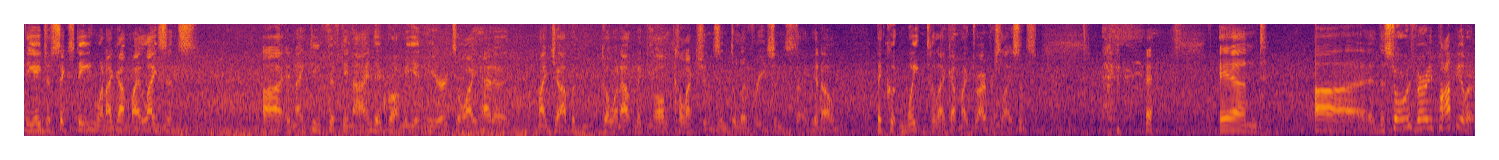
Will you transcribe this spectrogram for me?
the age of 16, when I got my license uh, in 1959, they brought me in here. So I had a, my job of going out making all the collections and deliveries and stuff, you know. They couldn't wait until I got my driver's license. and uh, the store was very popular.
